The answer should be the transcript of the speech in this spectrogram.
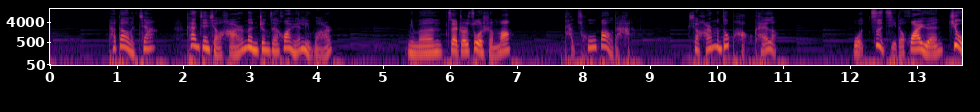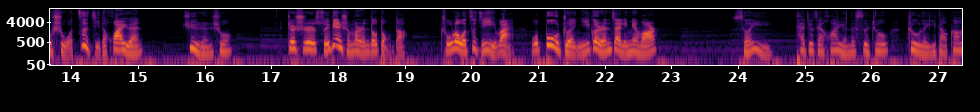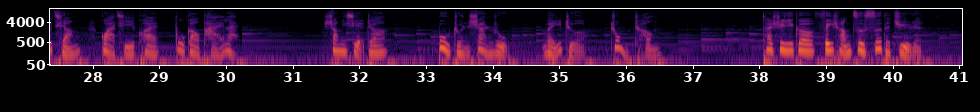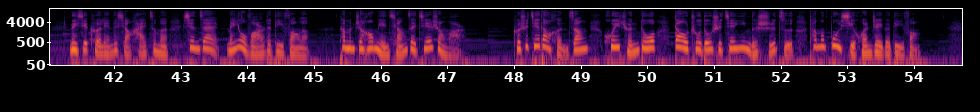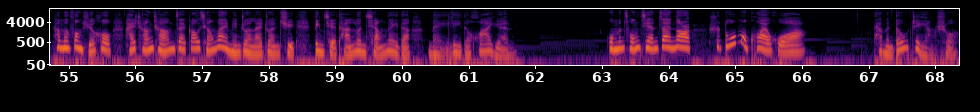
他到了家，看见小孩们正在花园里玩。你们在这儿做什么？他粗暴地喊。小孩们都跑开了。我自己的花园就是我自己的花园，巨人说：“这是随便什么人都懂的。除了我自己以外，我不准一个人在里面玩。”所以，他就在花园的四周筑了一道高墙，挂起一块布告牌来，上面写着：“不准擅入，违者重惩。”他是一个非常自私的巨人。那些可怜的小孩子们现在没有玩的地方了，他们只好勉强在街上玩。可是街道很脏，灰尘多，到处都是坚硬的石子。他们不喜欢这个地方。他们放学后还常常在高墙外面转来转去，并且谈论墙内的美丽的花园。我们从前在那儿是多么快活啊！他们都这样说。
